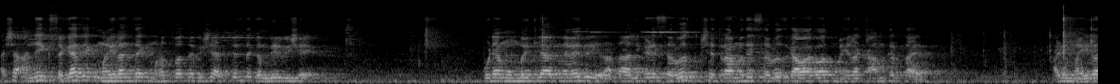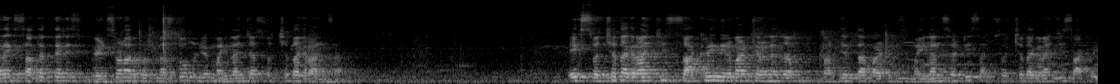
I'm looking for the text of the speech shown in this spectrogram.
अशा अनेक सगळ्यात एक महिलांचा एक महत्त्वाचा विषय अत्यंत गंभीर विषय आहे. पुण्या मुंबईतल्या नव्हे तरी आता अलीकडे सर्वच क्षेत्रामध्ये सर्वच गावागावात महिला काम करतायत. आणि महिलांना एक सातत्याने भेडसवणारा प्रश्न असतो म्हणजे महिलांच्या स्वच्छतागृहांचा. एक स्वच्छताग्रहांची साखळी निर्माण करण्याचा भारतीय जनता पार्टी महिलांसाठी सा- साखळी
